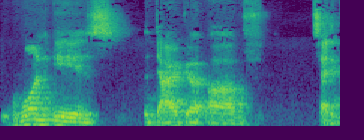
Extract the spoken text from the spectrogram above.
One is the darga of Tzedek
